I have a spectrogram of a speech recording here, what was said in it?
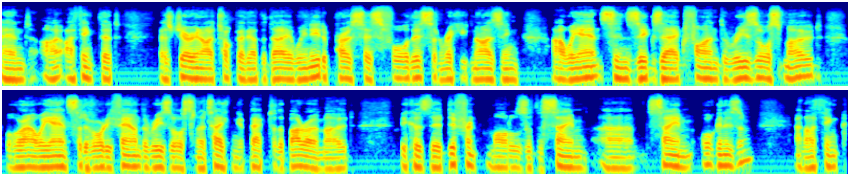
and I, I, think that as Jerry and I talked about the other day, we need a process for this and recognizing are we ants in zigzag find the resource mode, or are we ants that have already found the resource and are taking it back to the burrow mode? Because they're different models of the same uh, same organism, and I think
